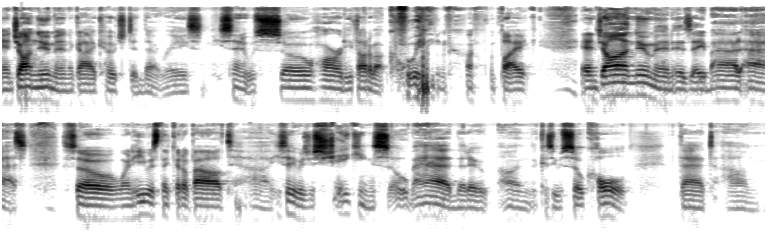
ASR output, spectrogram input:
And John Newman, a guy I coached, did that race. And he said it was so hard. He thought about quitting on the bike. And John Newman is a badass. So when he was thinking about, uh, he said he was just shaking so bad that it, on because he was so cold that um,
